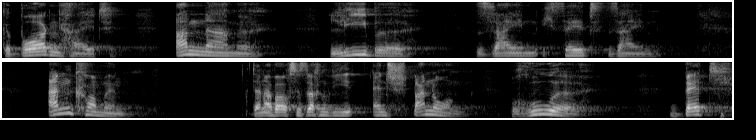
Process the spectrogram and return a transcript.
Geborgenheit, Annahme, Liebe, Sein, ich selbst sein. Ankommen. Dann aber auch so Sachen wie Entspannung, Ruhe, Bett,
